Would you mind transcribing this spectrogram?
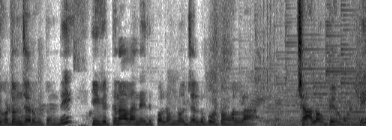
ఇవ్వటం జరుగుతుంది. ఈ విత్తనాలు అనేది పొలంలో జల్లుకోవటం వల్ల చాలా ఉపయోగం అండి.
